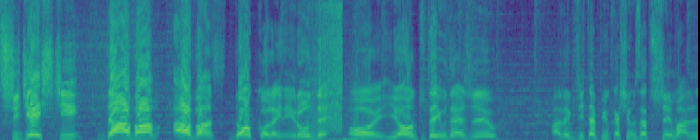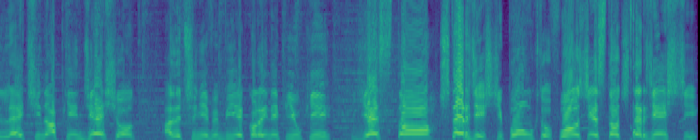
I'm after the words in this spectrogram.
30 da wam awans do kolejnej rundy. Oj, i on tutaj uderzył, ale gdzie ta piłka się zatrzyma? Leci na 50 ale czy nie wybije kolejnej piłki? Jest to 40 punktów, łącznie 140.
